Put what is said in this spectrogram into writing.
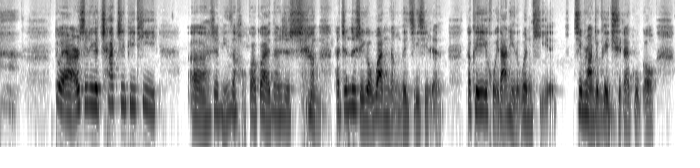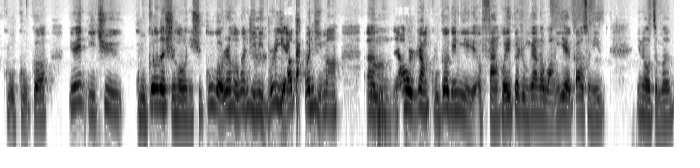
对啊，而且这个 ChatGPT，呃，这名字好怪怪，但是实际上它真的是一个万能的机器人，它可以回答你的问题，基本上就可以取代谷歌。谷谷歌，因为你去谷歌的时候，你去 Google 任何问题，你不是也要打问题吗？嗯，然后让谷歌给你返回各种各样的网页，告诉你，you know 怎么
